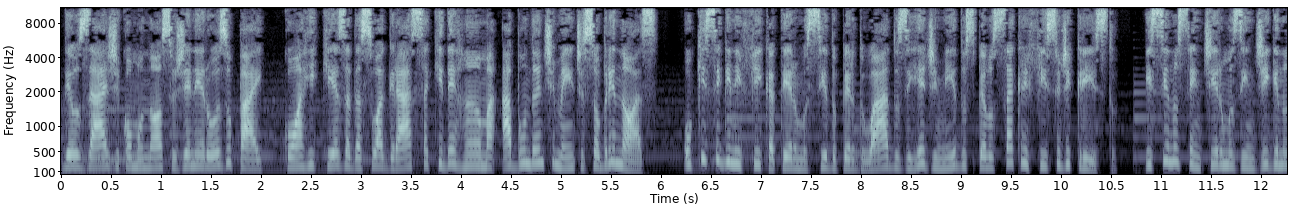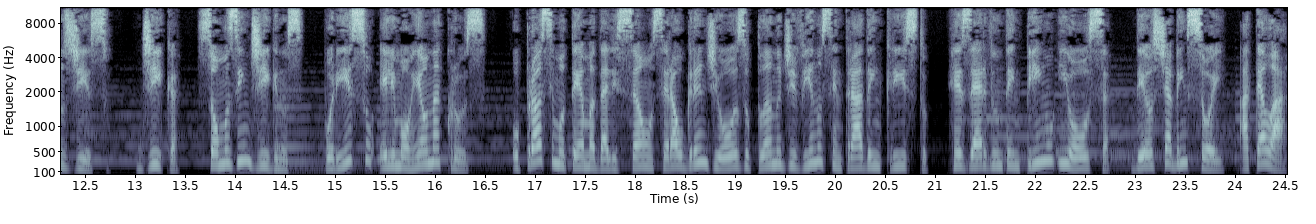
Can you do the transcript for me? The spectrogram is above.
Deus age como nosso generoso Pai, com a riqueza da sua graça que derrama abundantemente sobre nós. O que significa termos sido perdoados e redimidos pelo sacrifício de Cristo? E se nos sentirmos indignos disso? Dica: somos indignos, por isso ele morreu na cruz. O próximo tema da lição será o grandioso plano divino centrado em Cristo. Reserve um tempinho e ouça. Deus te abençoe. Até lá!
